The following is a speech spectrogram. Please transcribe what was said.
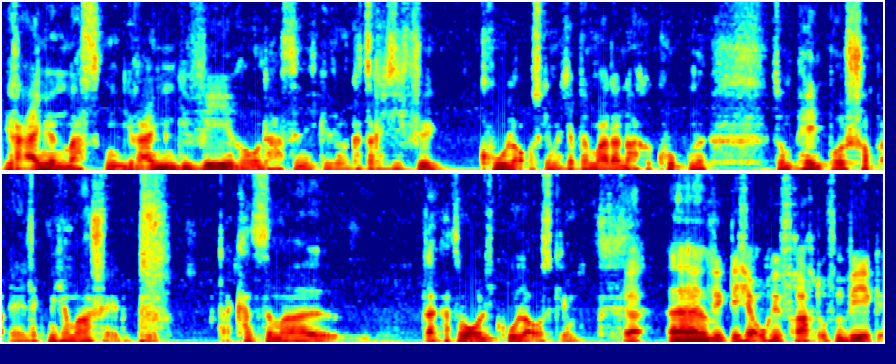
ihre eigenen Masken, ihre eigenen Gewehre und hast du nicht gesehen. Du kannst da richtig viel Kohle ausgeben. Ich habe da mal danach geguckt, ne? So ein Paintball-Shop, ey, leck mich am Arsch, ey. Pff, da kannst du mal, da kannst du mal ordentlich Kohle ausgeben. ja, Ähm, ähm, dich ja auch gefragt auf dem Weg äh,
